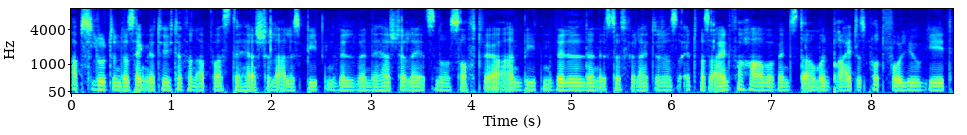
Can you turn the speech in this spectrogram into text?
Absolut, und das hängt natürlich davon ab, was der Hersteller alles bieten will. Wenn der Hersteller jetzt nur Software anbieten will, dann ist das vielleicht etwas, etwas einfacher, aber wenn es da um ein breites Portfolio geht,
